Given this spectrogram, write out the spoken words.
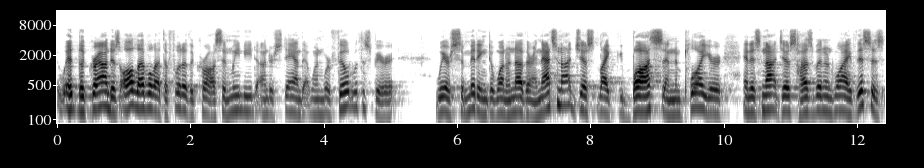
the ground is all level at the foot of the cross, and we need to understand that when we're filled with the Spirit, we are submitting to one another. And that's not just like boss and employer, and it's not just husband and wife. This is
